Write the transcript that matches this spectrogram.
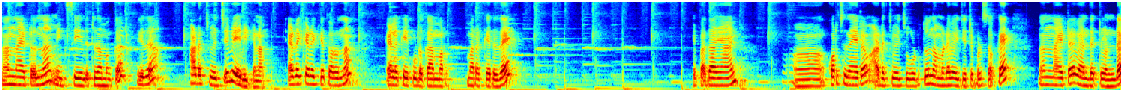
നന്നായിട്ടൊന്ന് മിക്സ് ചെയ്തിട്ട് നമുക്ക് ഇത് അടച്ചു വെച്ച് വേവിക്കണം. ഇടയ്ക്കിടയ്ക്ക് തുറന്ന് ഇളക്കി കൊടുക്കാൻ മറ മറക്കരുതേ. അതാ ഞാൻ കുറച്ച് നേരം അടച്ചു വെച്ച് കൊടുത്തു. നമ്മുടെ വെജിറ്റബിൾസൊക്കെ നന്നായിട്ട് വെന്തിട്ടുണ്ട്.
